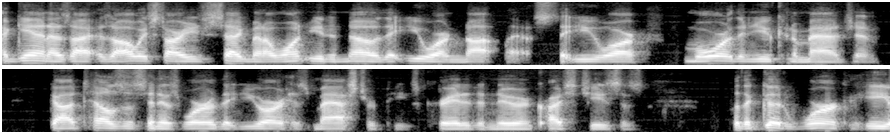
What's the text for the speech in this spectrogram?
again, as I, as I always start each segment, I want you to know that you are not less, that you are more than you can imagine. God tells us in his word that you are his masterpiece, created anew in Christ Jesus for the good work he,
